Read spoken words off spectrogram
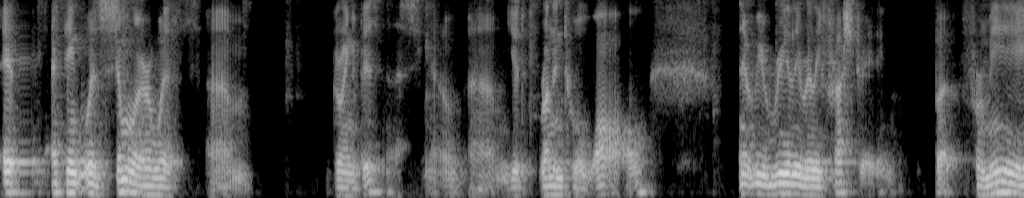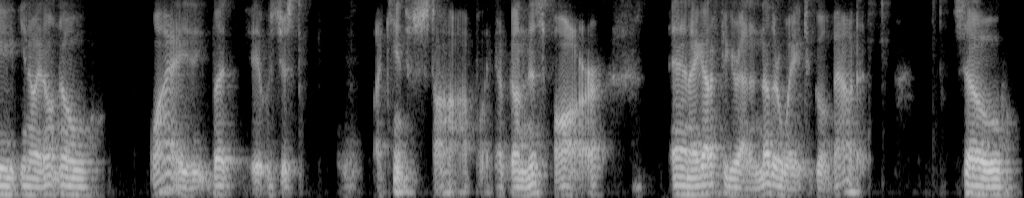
it, I think, was similar with um, growing a business. You know, um, you'd run into a wall, and it would be really, really frustrating. But for me, you know, I don't know why, but it was just I can't just stop. Like I've gone this far, and I got to figure out another way to go about it. So,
